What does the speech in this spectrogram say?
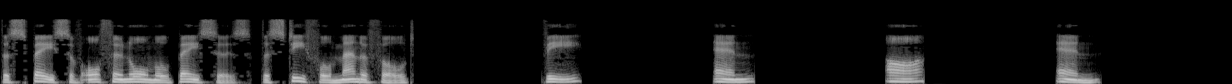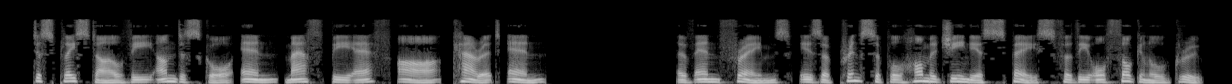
the space of orthonormal bases, the Stiefel manifold V n R n display style V underscore n Math BF R n of n-frames is a principal homogeneous space for the orthogonal group.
